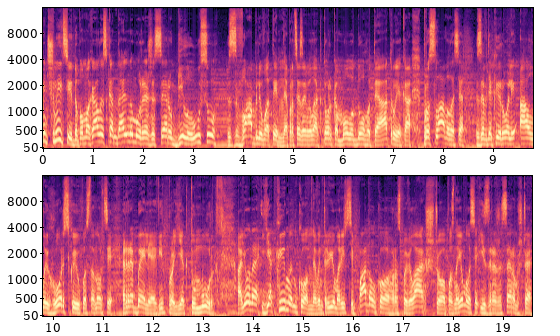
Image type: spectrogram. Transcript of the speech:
Помічниці допомагали скандальному режисеру Білоусу зваблювати. Про це заявила акторка молодого театру, яка прославилася завдяки ролі Алли Горської у постановці Ребелія від проєкту Мур. Альона Якименко в інтерв'ю Марічці Падалко розповіла, що познайомилася із режисером ще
